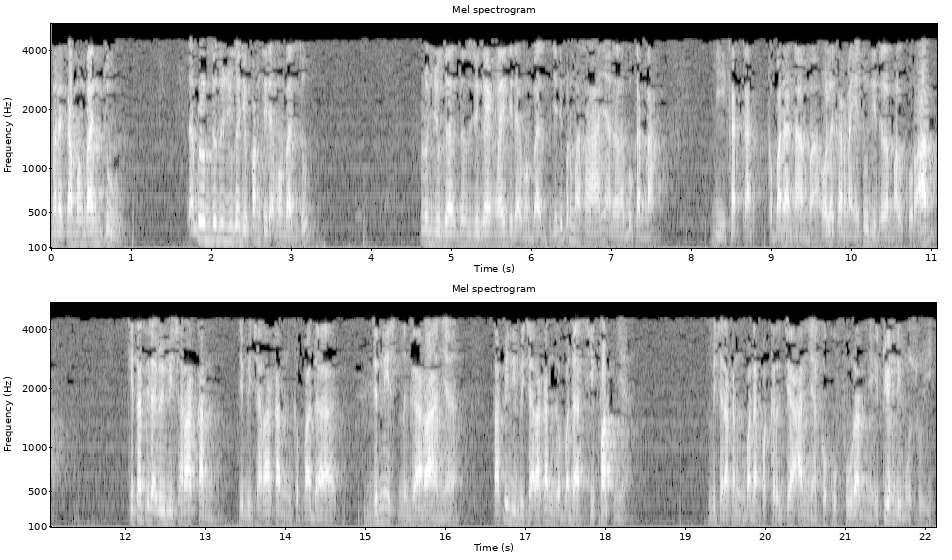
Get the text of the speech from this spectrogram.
mereka membantu. Dan belum tentu juga Jepang tidak membantu. Belum juga tentu juga yang lain tidak membantu. Jadi permasalahannya adalah bukanlah diikatkan kepada nama. Oleh karena itu di dalam Al-Qur'an kita tidak dibicarakan dibicarakan kepada jenis negaranya tapi dibicarakan kepada sifatnya. Dibicarakan kepada pekerjaannya kekufurannya itu yang dimusuhi.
